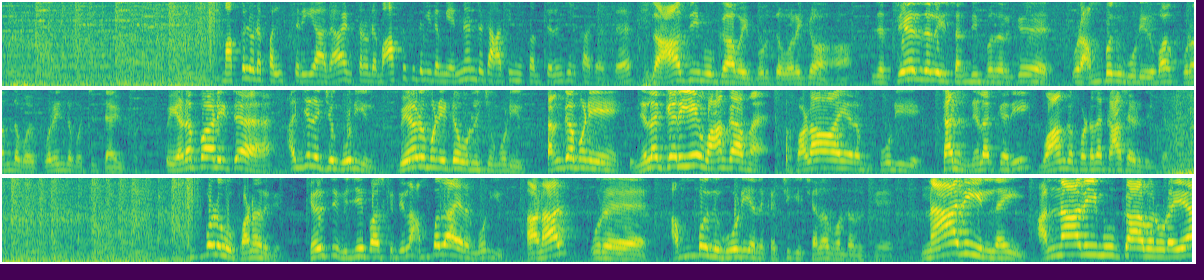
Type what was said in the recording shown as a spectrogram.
மக்களோட பல்ஸ் தெரியாதா? தன்னோட வாக்கு சதவீதம் என்னன்றது அதிமுக தெரிஞ்சிருக்காதா சார் இந்த அதிமுகவை பொறுத்த வரைக்கும் இந்த தேர்தலை சந்திப்பதற்கு ஒரு ஐம்பது கோடி ரூபாய் குறைந்த குறைந்தபட்சம் தேவைப்படும். இப்போ எடப்பாடிட்ட அஞ்சு லட்சம் கோடி இருக்கு. வேலுமணிட்ட ஒரு லட்சம் கோடி இருக்கு. தங்கமணி நிலக்கரியே வாங்காம பல ஆயிரம் கோடி டன் நிலக்கரி வாங்கப்பட்டதை காசை எடுத்துக்கிட்டாங்க இவ்வளவு பணம் இருக்குது ஹெல்த் விஜய் பாஸ்கெட்டில் ஐம்பதாயிரம் கோடி ஆனால் ஒரு ஐம்பது கோடி அந்த கட்சிக்கு செலவு பண்றதுக்கு நாதி இல்லை. அதிமுகவினுடைய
